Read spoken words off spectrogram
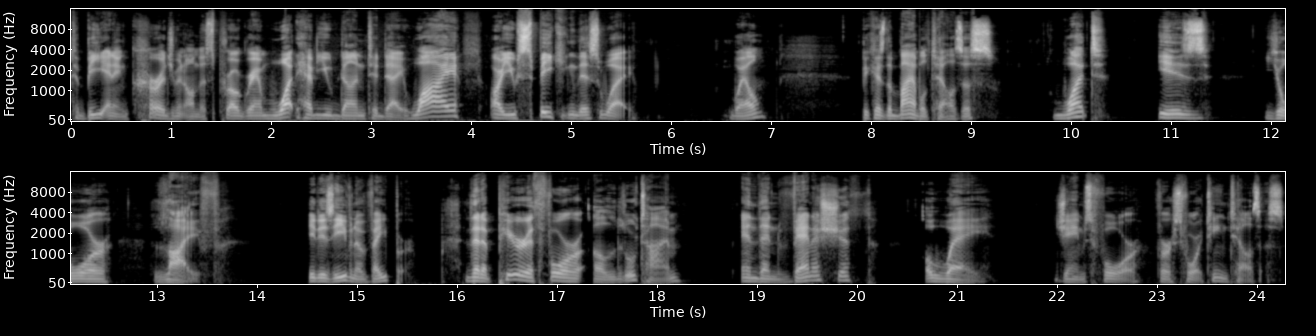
to be an encouragement on this program. What have you done today? Why are you speaking this way? Well, because the Bible tells us what is your life? It is even a vapor that appeareth for a little time and then vanisheth away. James 4, verse 14 tells us.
